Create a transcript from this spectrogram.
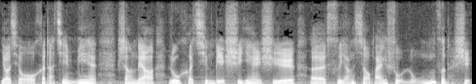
要求和他见面，商量如何清理实验室呃饲养小白鼠笼子的事。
